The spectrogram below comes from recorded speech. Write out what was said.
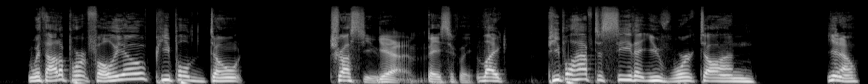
without a portfolio, people don't trust you, Yeah. basically. Like people have to see that you've worked on, you know,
